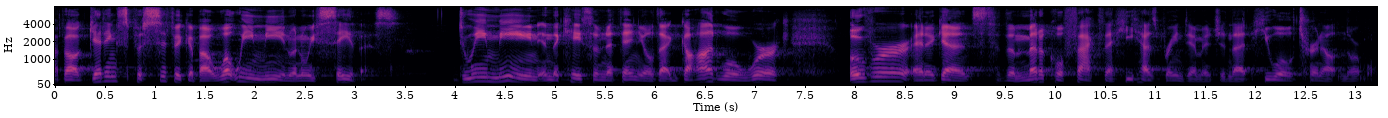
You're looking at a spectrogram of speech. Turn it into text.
about getting specific about what we mean when we say this. Do we mean, in the case of Nathaniel, that God will work over and against the medical fact that he has brain damage and that he will turn out normal?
